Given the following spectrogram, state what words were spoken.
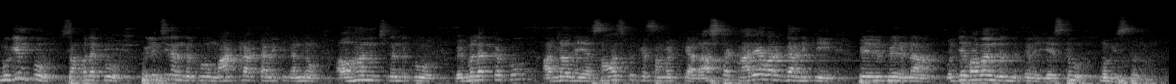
ముగింపు సభలకు పిలిచినందుకు మాట్లాడటానికి నన్ను ఆహ్వానించినందుకు విమలక్కకు అరుణోదయ సాంస్కృతిక సమైక్య రాష్ట్ర కార్యవర్గానికి పేరు పేరున ఉద్యమం తెలియజేస్తూ ముగిస్తున్నాను.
